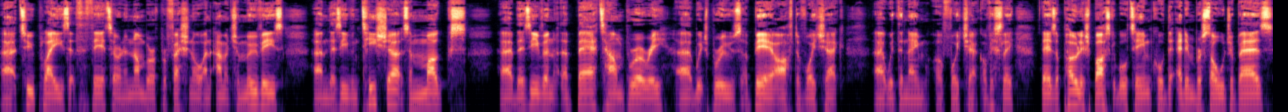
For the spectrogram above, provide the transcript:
uh, two plays at the theatre, and a number of professional and amateur movies. Um, there's even T-shirts and mugs. Uh, there's even a Beartown Brewery, uh, which brews a beer after Wojciech, uh, with the name of Wojciech, obviously. There's a Polish basketball team called the Edinburgh Soldier Bears,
